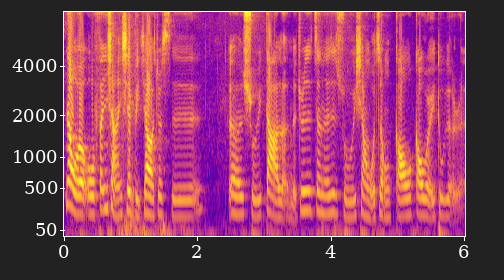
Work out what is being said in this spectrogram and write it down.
那我我分享一些比较就是。呃，属于大人的，就是真的是属于像我这种高高维度的人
